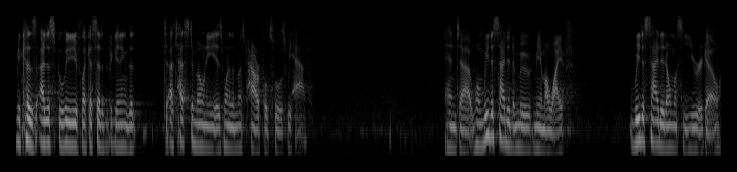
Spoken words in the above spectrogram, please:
because I just believe, like I said at the beginning, that a testimony is one of the most powerful tools we have. And uh, when we decided to move, me and my wife, we decided almost a year ago.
